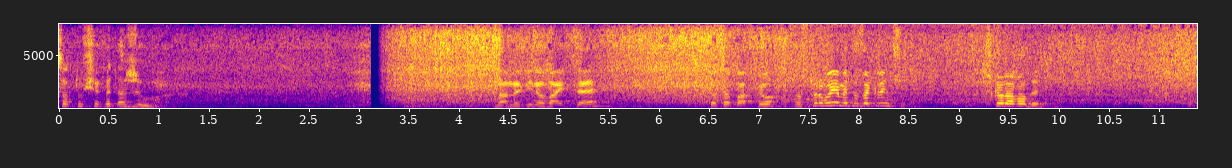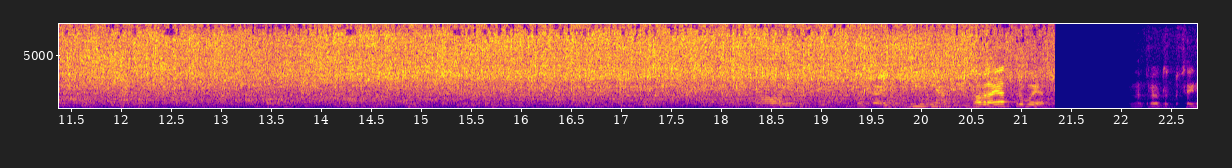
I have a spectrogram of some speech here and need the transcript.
co tu się wydarzyło? Mamy winowajcę. To co, Papiu? No spróbujemy to zakręcić. Szkoda wody. Dobra, ja spróbuję. Naprawdę tutaj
